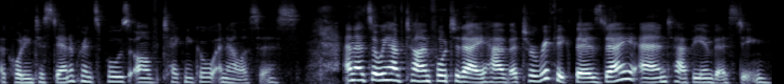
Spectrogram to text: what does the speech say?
according to standard principles of technical analysis. And that's all we have time for today. Have a terrific Thursday and happy investing.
